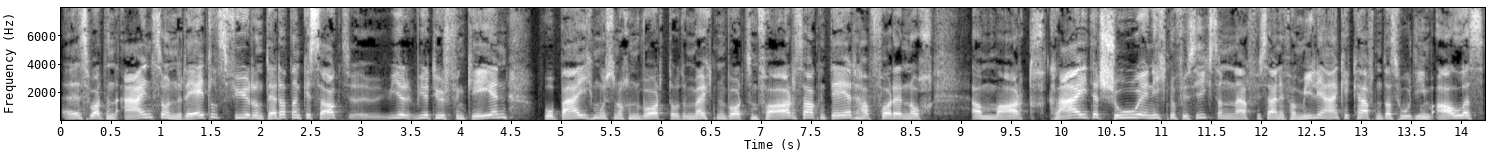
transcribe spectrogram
äh, es war dann ein so ein Rädelsführer und der hat dann gesagt, äh, wir, wir dürfen gehen. Wobei ich muss noch ein Wort oder möchte ein Wort zum Fahrer sagen. Der hat vorher noch am Markt Kleider, Schuhe, nicht nur für sich, sondern auch für seine Familie eingekauft und das wurde ihm alles,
